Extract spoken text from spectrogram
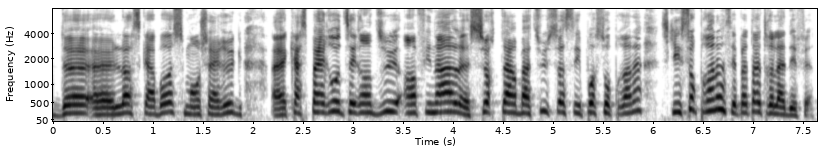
de Los Cabos, mon cher Hugues. Casper Ruud s'est rendu en finale sur terre battue. Ça, c'est pas surprenant. Ce qui est surprenant, c'est peut-être la défaite.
